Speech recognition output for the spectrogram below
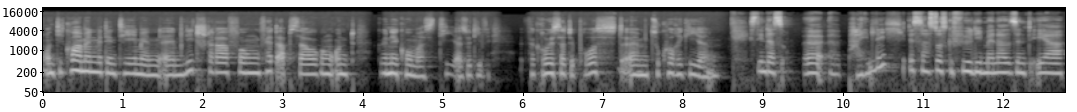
und die kommen mit den Themen ähm, Lidstraffung, Fettabsaugung und Gynäkomastie, also die vergrößerte Brust ähm, zu korrigieren. Ist Ihnen das äh, äh, peinlich? Ist, hast du das Gefühl, die Männer sind eher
